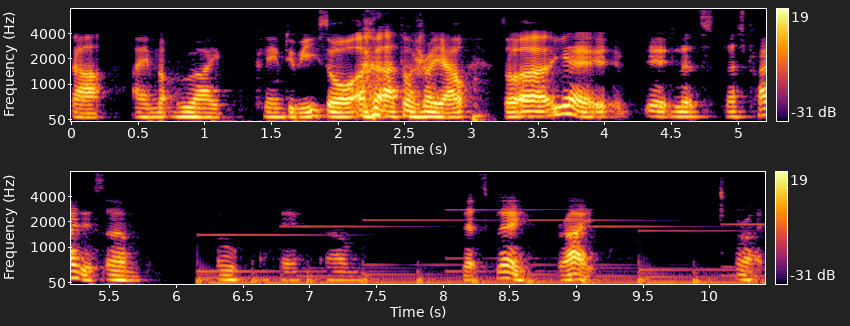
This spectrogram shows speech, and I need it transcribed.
that I'm not who I claim to be. So I thought try out. So uh, yeah, it, it, let's let's try this. Um, oh, okay. Um, let's play. Right. Right.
